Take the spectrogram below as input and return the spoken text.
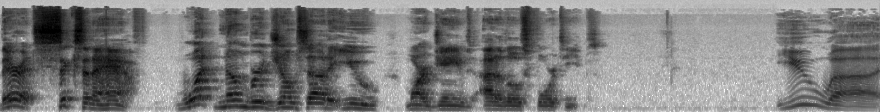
they're at six and a half. What number jumps out at you, Mark James, out of those four teams? You uh,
